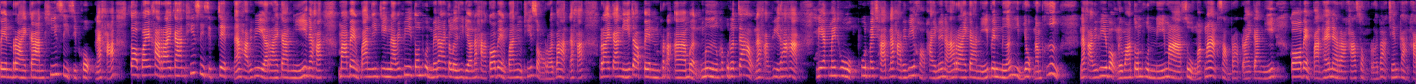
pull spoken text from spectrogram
เป็นรายการที่ 46 นะคะ ต่อไปค่ะรายการที่ 47 นะคะพี่ๆรายการนี้นะคะ มาแบ่งปันจริงๆนะพี่ๆต้นทุนไม่ได้กันเลยทีเดียวนะคะ ก็แบ่งปันอยู่ที่ 200 บาทนะคะ รายการนี้จะเป็นเหมือนมือพระพุทธเจ้านะคะ พี่ถ้าหากเรียกไม่ถูกพูดไม่ชัดนะคะ พี่ๆขออภัยด้วยนะ รายการนี้เป็นเนื้อหินหยกน้ำผึ้ง นะคะพี่ๆบอกเลยว่าต้นทุนนี้มาสูงมากๆสำหรับรายการนี้ ก็แบ่งปันให้ในราคา 200 บาทเช่นกันค่ะ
